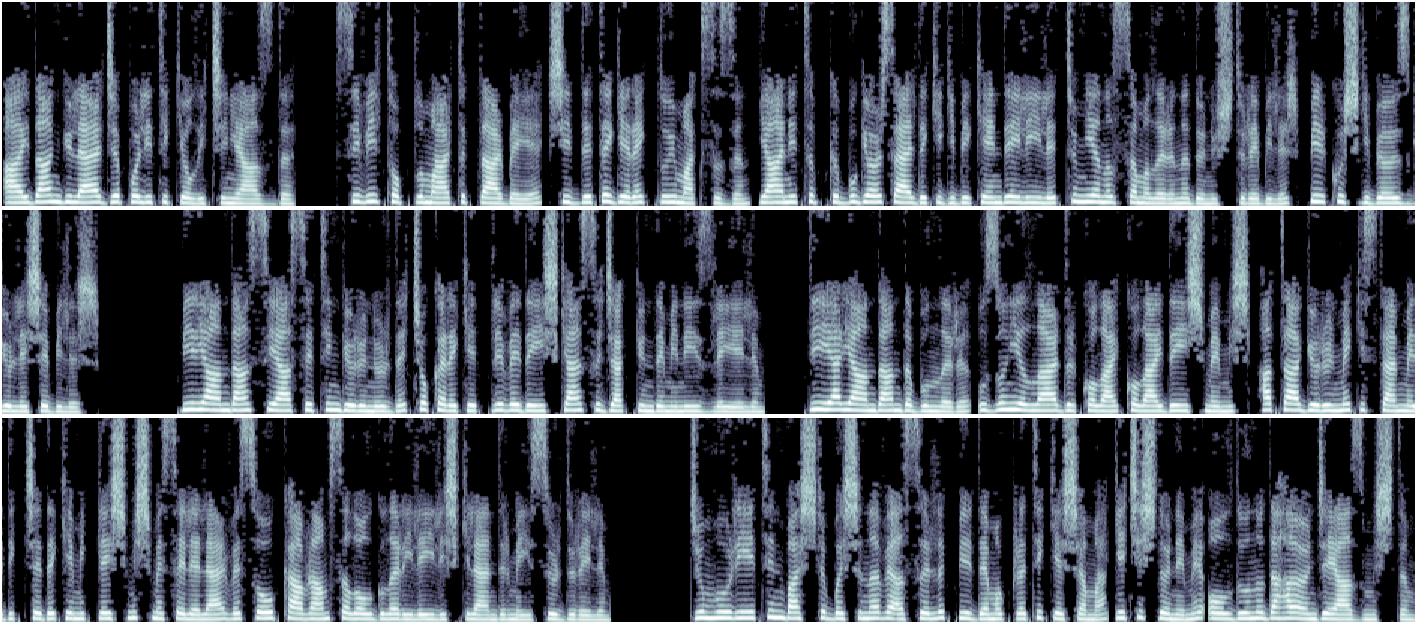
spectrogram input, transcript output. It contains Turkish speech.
Aydan Gülerce politik yol için yazdı. Sivil toplum artık darbeye, şiddete gerek duymaksızın, yani tıpkı bu görseldeki gibi kendi eliyle tüm yanılsamalarını dönüştürebilir, bir kuş gibi özgürleşebilir. Bir yandan siyasetin görünürde çok hareketli ve değişken sıcak gündemini izleyelim. Diğer yandan da bunları, uzun yıllardır kolay kolay değişmemiş, hatta görülmek istenmedikçe de kemikleşmiş meseleler ve soğuk kavramsal olgular ile ilişkilendirmeyi sürdürelim. Cumhuriyetin başlı başına ve asırlık bir demokratik yaşama, geçiş dönemi olduğunu daha önce yazmıştım.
